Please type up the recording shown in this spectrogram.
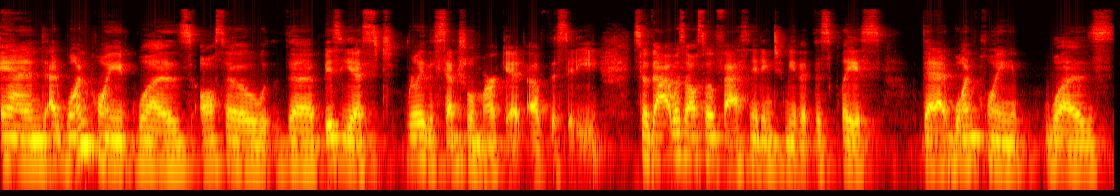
and at one point was also the busiest really the central market of the city so that was also fascinating to me that this place that at one point was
